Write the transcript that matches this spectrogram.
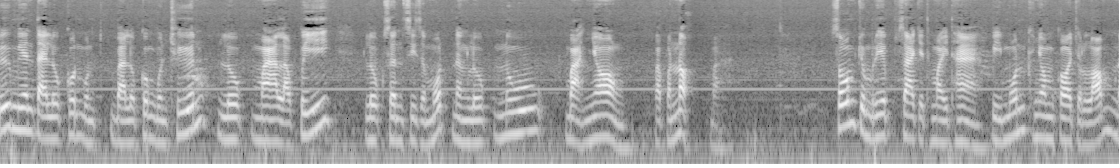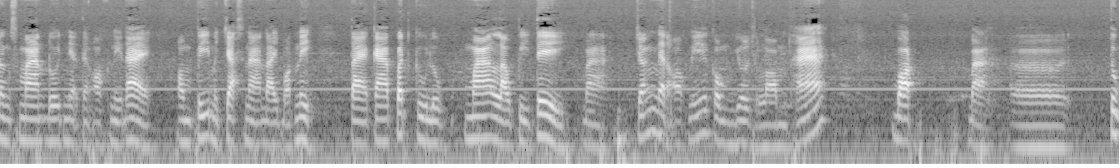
គឺមានតែលោកគុណបុនបាទលោកគង់ប៊ុនឈឿនលោកម៉ាឡាពី លោកសិនស៊ីសមុទ្រនិងលោកនូបាញងបាទប៉ុណ្ណោះបាទសូមជម្រាបសារជាថ្មីថា ពីមុនខ្ញុំក៏ច្រឡំនិងស្មានដូចអ្នកទាំងអស់គ្នាដែរអំពីម្ចាស់ស្នាដៃបទនេះ តែការពិតគឺលោកម៉ាឡាពីទេបាទអញ្ចឹងអ្នកទាំងអស់គ្នាកុំយល់ច្រឡំថាបទបាទអឺទុក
